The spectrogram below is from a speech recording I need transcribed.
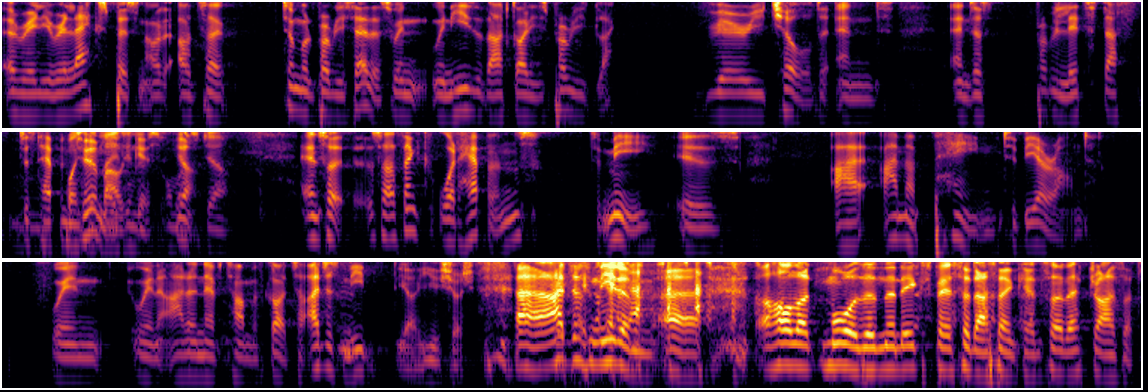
a really relaxed person, I would, I would say, Tim would probably say this, when, when he's without God, he's probably like very chilled and, and just probably let stuff just happen Point to him. I guess. almost, yeah. And so, so I think what happens to me is I, I'm a pain to be around when, when I don't have time with God. So I just need, yeah, you shush. Uh, I just need Him uh, a whole lot more than the next person, I think. And so that drives it.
